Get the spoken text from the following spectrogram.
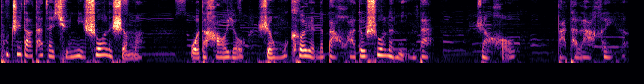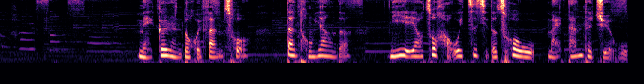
不知道他在群里说了什么，我的好友忍无可忍的把话都说了明白，然后把他拉黑了。每个人都会犯错，但同样的，你也要做好为自己的错误买单的觉悟。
